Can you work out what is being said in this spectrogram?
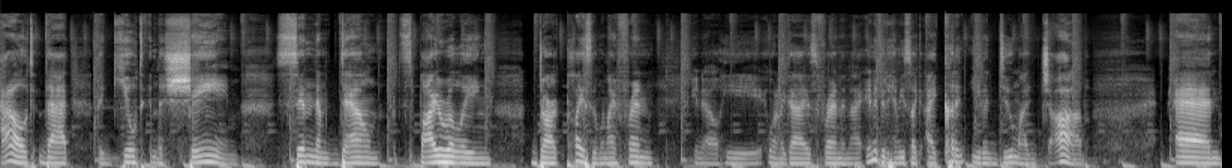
out, that the guilt and the shame send them down spiraling dark place. And when my friend, you know, he one of the guys' friend and I interviewed him, he's like, I couldn't even do my job. And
